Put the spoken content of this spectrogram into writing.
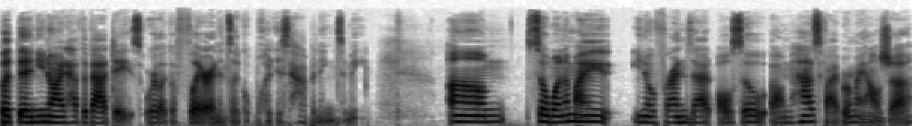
but then, you know, I'd have the bad days or like a flare and it's like, what is happening to me? Um, so one of my, you know, friends that also um, has fibromyalgia,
